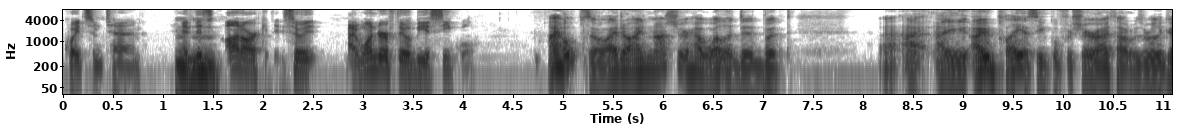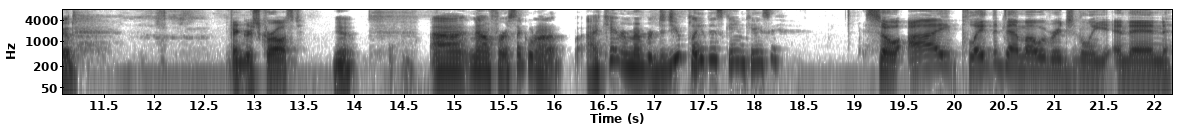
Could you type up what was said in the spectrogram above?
quite some time. Mm-hmm. And this mm-hmm. Monark, so it, I wonder if there will be a sequel. I hope so. I don't, I'm not sure how well it did, but I, I I would play a sequel for sure. I thought it was really good. Fingers crossed. Yeah. Uh, now for a second one, I can't remember. Did you play this game, Casey? So I played the demo originally, and then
